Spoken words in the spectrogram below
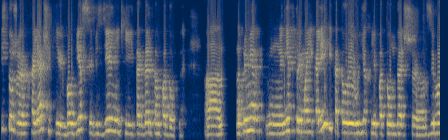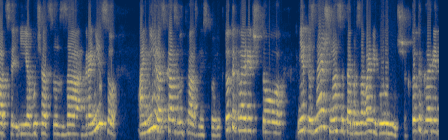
есть тоже халявщики, балбесы, бездельники и так далее и тому подобное. А, например, некоторые мои коллеги, которые уехали потом дальше развиваться и обучаться за границу, они рассказывают разные истории. Кто-то говорит, что нет, ты знаешь, у нас это образование было лучше. Кто-то говорит,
